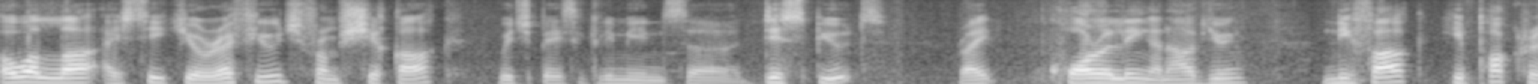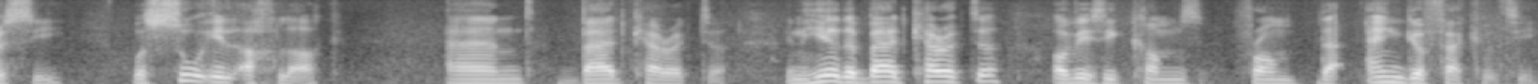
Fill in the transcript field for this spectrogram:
O oh Allah, I seek your refuge from shiqaq, which basically means uh, dispute, right? Quarreling and arguing. Nifaq, hypocrisy. Wasu'il akhlaq, and bad character. And here the bad character obviously comes from the anger faculty.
